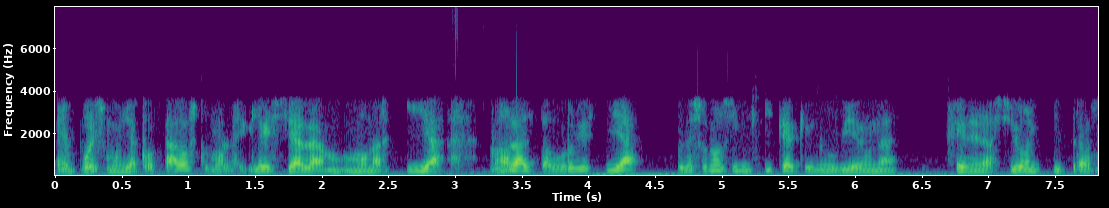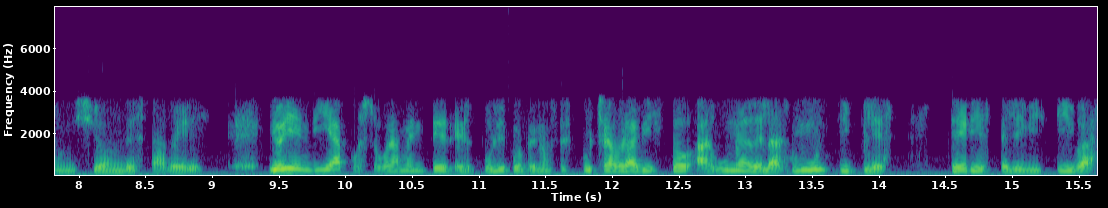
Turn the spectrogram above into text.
eh, pues muy acotados como la iglesia, la monarquía, ¿no? la alta burguesía, pero eso no significa que no hubiera una generación y transmisión de saberes. Y hoy en día, pues seguramente el público que nos escucha habrá visto alguna de las múltiples series televisivas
